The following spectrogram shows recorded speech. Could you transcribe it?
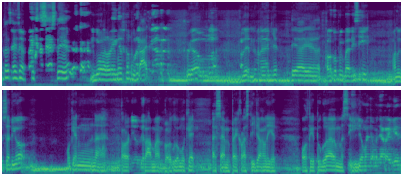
Kelas SMP. Kita SD ya. Gue orang ini tuh bukan aja. Iya iya. Kalau gue pribadi sih masuk studio mungkin nah kalau dia lebih lama kalau gue mungkin SMP kelas 3 kali ya waktu itu gue masih Zaman zamannya reggae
